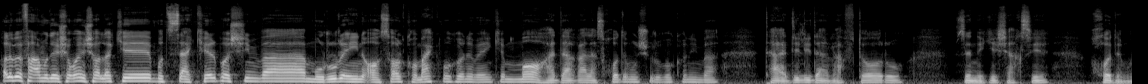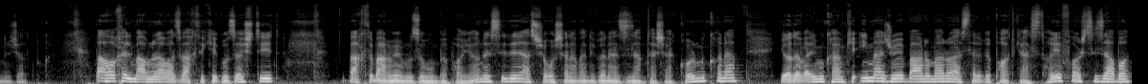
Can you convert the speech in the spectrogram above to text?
حالا به فرموده شما انشالله که متذکر باشیم و مرور این آثار کمک می‌کنه به اینکه ما حداقل از خودمون شروع بکنیم و تعدیلی در رفتار و زندگی شخصی خودمون ایجاد بکنیم. بها خیلی ممنونم از وقتی که گذاشتید. وقت برنامه امروزمون به پایان رسیده. از شما شنوندگان عزیزم تشکر می‌کنم. یادآوری می‌کنم که این مجموعه برنامه رو از طریق پادکست های فارسی زبان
